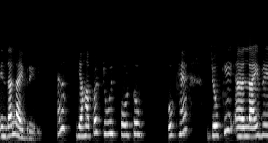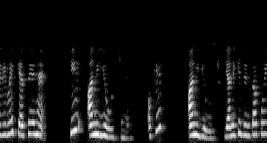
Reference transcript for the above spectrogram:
in the library है ना? यहाँ पर टू स्कोर्स ऑफ़ बुक हैं, जो कि लाइब्रेरी में कैसे हैं कि अनयूज है ओके अनयूज्ड यानी कि जिनका कोई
